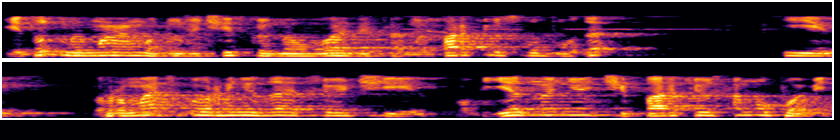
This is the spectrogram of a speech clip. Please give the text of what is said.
І тут ми маємо дуже чітко на увазі саме партію Свобода і громадську організацію, чи об'єднання, чи партію самопоміч.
